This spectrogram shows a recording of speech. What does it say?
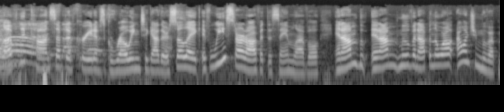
I love the concept of that's the creatives best. growing together. So like, if we start off at the same level, and I'm and I'm moving up in the world, I want you to move up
